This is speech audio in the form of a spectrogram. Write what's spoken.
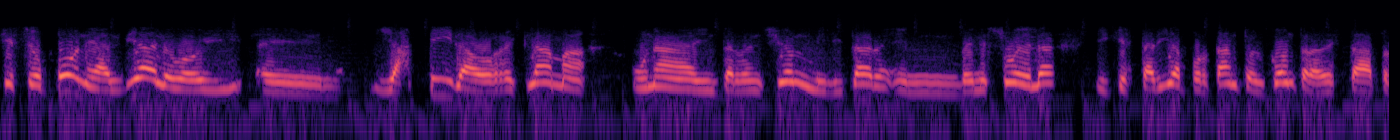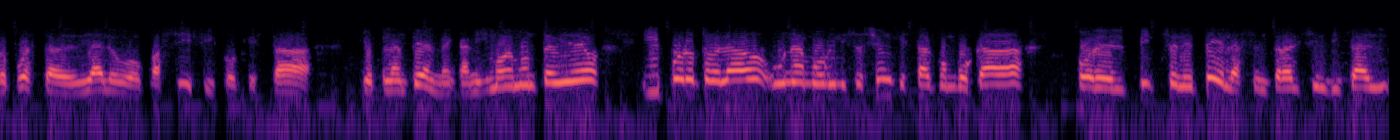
que se opone al diálogo eh, y, aspira o reclama una intervención militar en Venezuela y que estaría por tanto en contra de esta propuesta de diálogo pacífico que está que plantea el mecanismo de Montevideo. Y por otro lado una movilización que está convocada por el PIT-CNT, la Central Sindical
